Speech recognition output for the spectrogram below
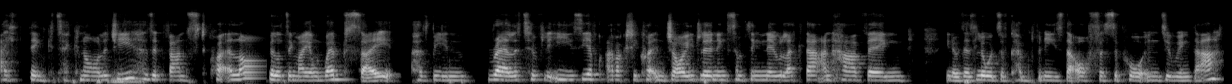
I think technology has advanced quite a lot. Building my own website has been relatively easy. I've, I've, actually quite enjoyed learning something new like that and having, you know, there's loads of companies that offer support in doing that.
